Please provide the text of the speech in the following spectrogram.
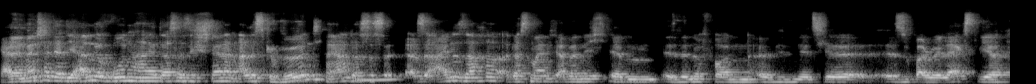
Ja, der Mensch hat ja die Angewohnheit, dass er sich schnell an alles gewöhnt. Ja, das ist mhm. also eine Sache. Das meine ich aber nicht im Sinne von, äh, wir sind jetzt hier äh, super relaxed. Wir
